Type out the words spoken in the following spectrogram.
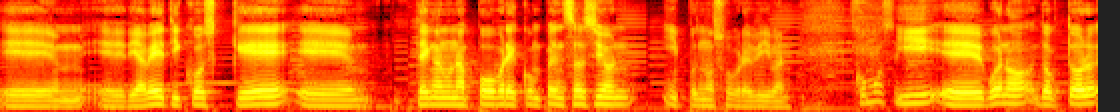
em, eh, diabéticos, que em, tengan una pobre compensación y pues no sobrevivan. y eh, bueno, doctor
